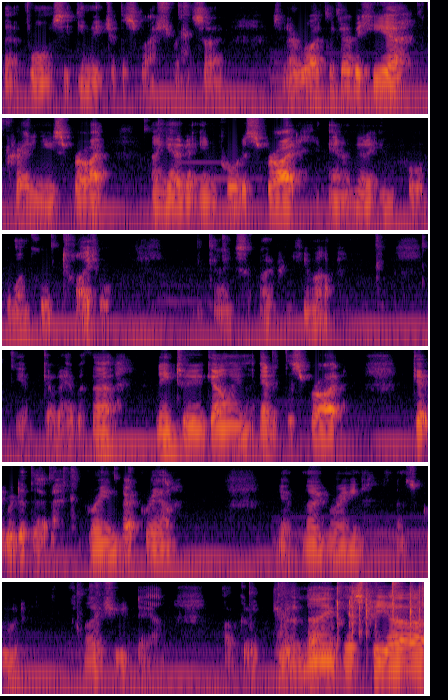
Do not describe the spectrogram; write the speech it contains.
that forms the image of the splash screen. So, so to right click over here, create a new sprite. I'm going to import a sprite and I'm going to import the one called title. Okay, so open him up Yep, go ahead with that. Need to go in, edit the sprite, get rid of that green background. Yep, no green. That's good. Close you down. I've got to give it a name, SPR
